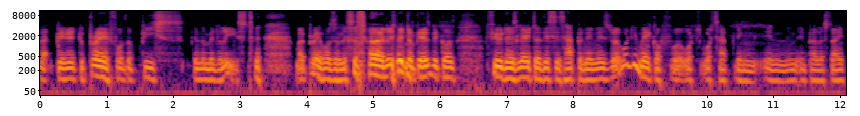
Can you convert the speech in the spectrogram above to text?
that period to pray for the peace in the Middle East. My prayer wasn't listened to, it appears, because few days later this has happened in Israel. What do you make of uh, what, what's happening in, in Palestine?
